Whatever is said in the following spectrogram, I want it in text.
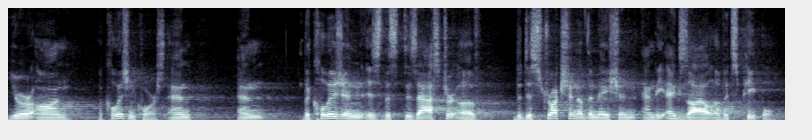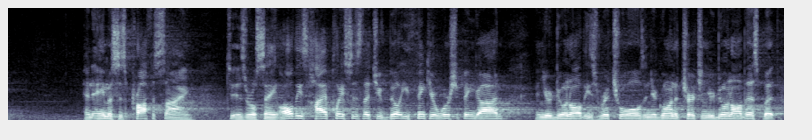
you're on a collision course. And, and the collision is this disaster of the destruction of the nation and the exile of its people. And Amos is prophesying to Israel, saying, All these high places that you've built, you think you're worshiping God, and you're doing all these rituals, and you're going to church, and you're doing all this, but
